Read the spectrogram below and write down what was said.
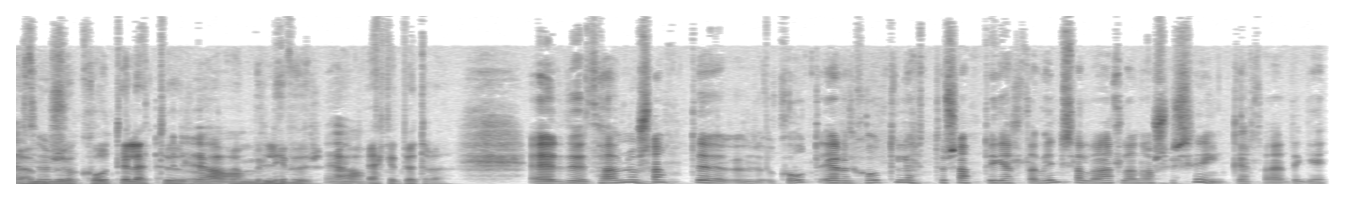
Ömmu svo- kótilettur Já. og ömmu lífur. Já. Ekkert betra. Er þið, það er nú samt, uh, kót, er það kótilettur samt ekki alltaf vinsalar allan á sér syng, er það ekki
